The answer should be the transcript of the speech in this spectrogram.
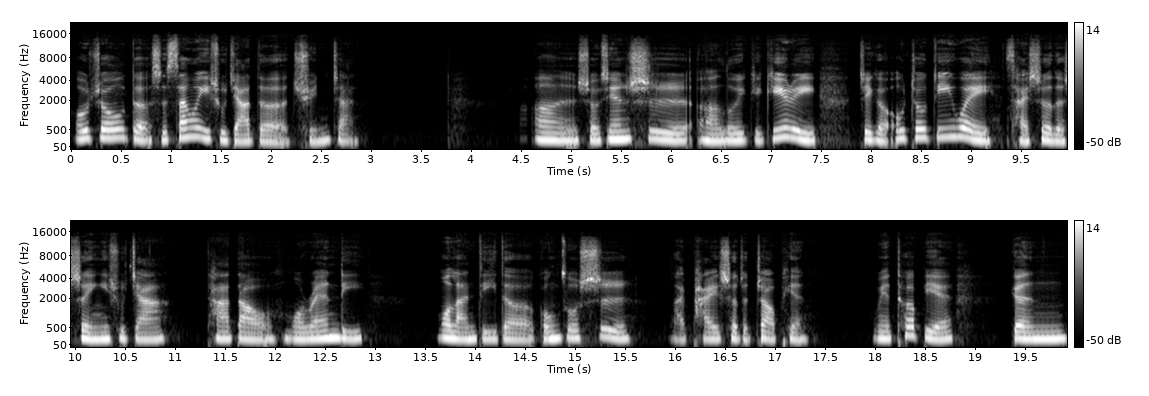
欧洲的，是三位艺术家的群展。嗯，首先是呃，Louis Gigiri 这个欧洲第一位彩色的摄影艺术家，他到 Morandi 莫兰迪的工作室来拍摄的照片。我们也特别跟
